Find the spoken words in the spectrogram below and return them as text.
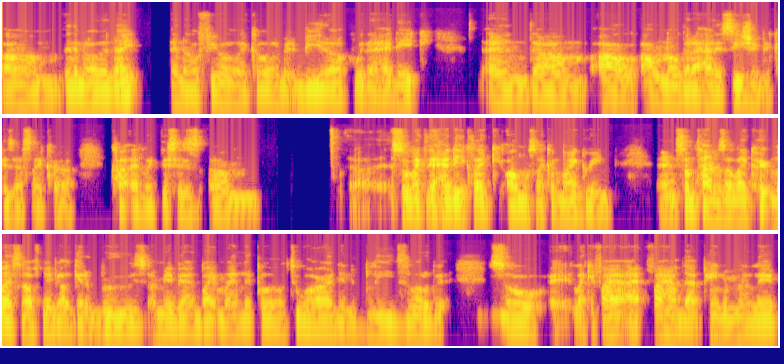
um, in the middle of the night and I'll feel like a little bit beat up with a headache, and um, I'll I'll know that I had a seizure because that's like a like this is um, uh, so like the headache like almost like a migraine and sometimes i like hurt myself maybe i'll get a bruise or maybe i bite my lip a little too hard and it bleeds a little bit mm-hmm. so eh, like if i if i have that pain in my lip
